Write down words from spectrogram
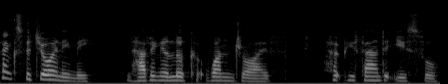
Thanks for joining me and having a look at OneDrive. Hope you found it useful.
